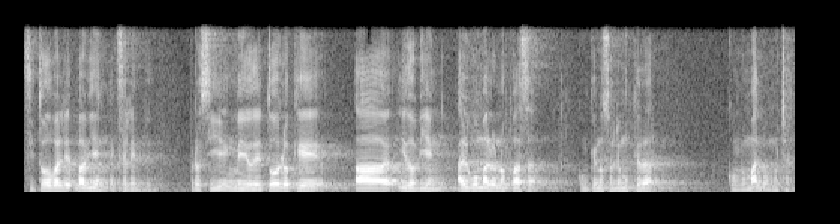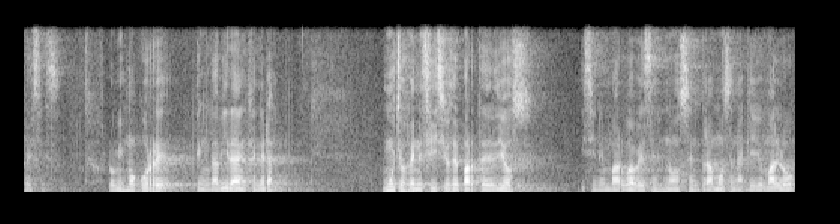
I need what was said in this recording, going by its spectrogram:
si todo va bien, excelente. Pero si en medio de todo lo que ha ido bien, algo malo nos pasa, ¿Con qué nos solemos quedar? Con lo malo muchas veces. Lo mismo ocurre en la vida en general. Muchos beneficios de parte de Dios y sin embargo a veces nos centramos en aquello malo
